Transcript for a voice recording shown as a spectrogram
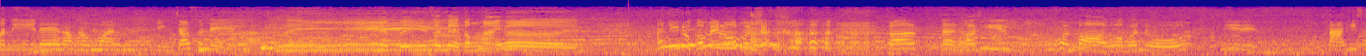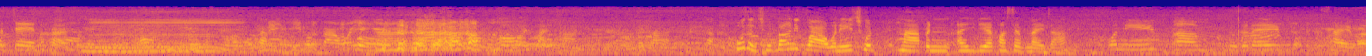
วันนี้ได้รับรางวัลหญิงเจ้าเสน่ห์ค่ะ นี่ตีเสน่ห์ตรงไหนเอ่ย อันนี้หนูก็ไม่รู้เหมือนกันค่ะ ก็แต่เท่าที่ทุกคนบอกบอกว่าหนูมีตาที่ชัดเจนค่ะค่ะที่ดูตาว่าอย่างนั้นโอ้ยสายตาค่ะพูดถึงชุดบ้างดีกว่า วันนี้ชุดมาเป็นไอเดียคอนเซปต์ไหนจ๊ะ วันนี้เอิ่มหนูก็ได้ใส่มา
